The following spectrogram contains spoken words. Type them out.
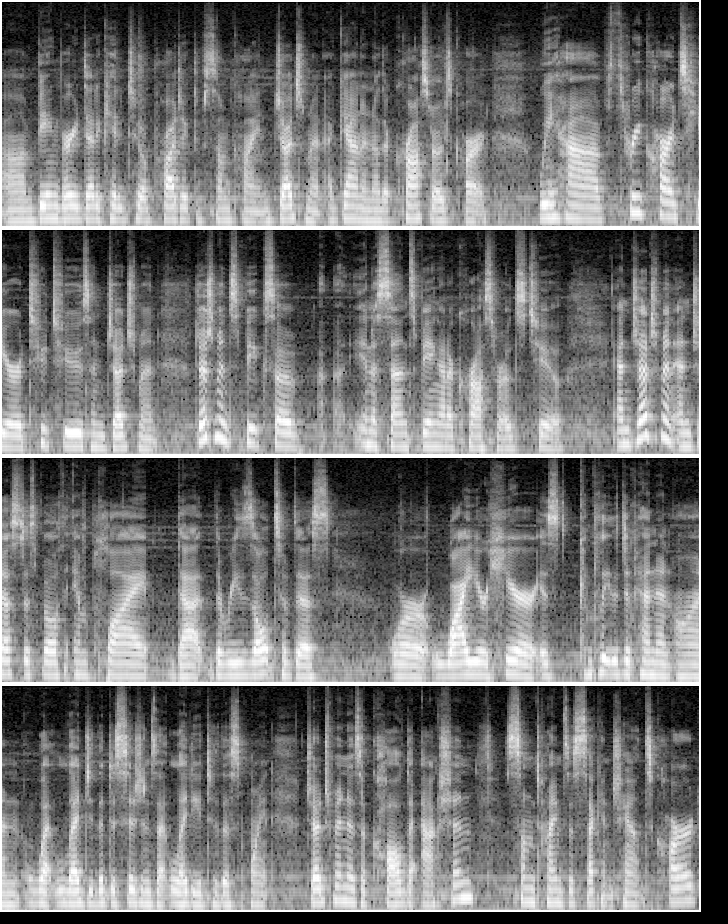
um, being very dedicated to a project of some kind. Judgment again another crossroads card. We have three cards here two twos and judgment. Judgment speaks of in a sense being at a crossroads too and judgment and justice both imply that the results of this or why you're here is completely dependent on what led you, the decisions that led you to this point. Judgment is a call to action, sometimes a second chance card,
